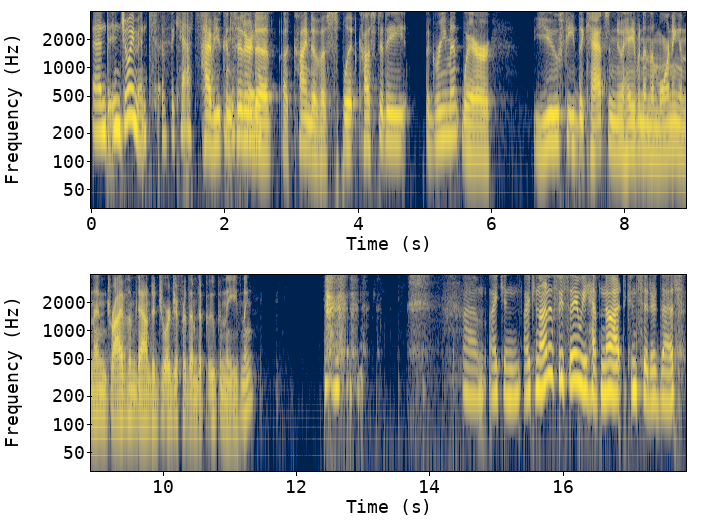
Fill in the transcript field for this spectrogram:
and enjoyment of the cats. Have you considered a, a kind of a split custody agreement where you feed the cats in New Haven in the morning and then drive them down to Georgia for them to poop in the evening? Um, I can I can honestly say we have not considered that.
